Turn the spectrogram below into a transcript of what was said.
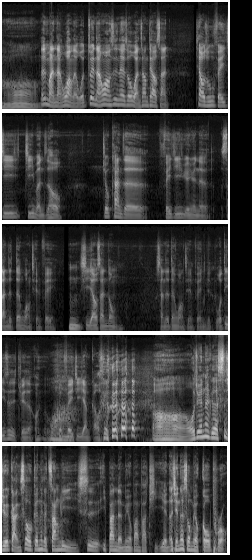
哦，那是蛮难忘的。我最难忘是那时候晚上跳伞，跳出飞机机门之后，就看着飞机远远的闪着灯往前飞。嗯，西腰山洞闪着灯往前飞。我第一次觉得，哦，我跟飞机一样高的。哦，我觉得那个视觉感受跟那个张力是一般人没有办法体验，而且那时候没有 GoPro，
